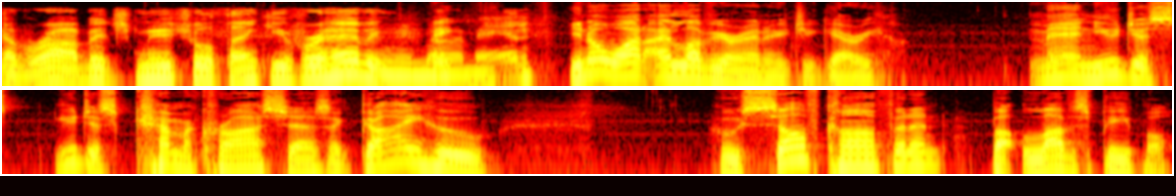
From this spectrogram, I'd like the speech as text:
Uh, Rob, it's mutual. Thank you for having me, my Hey, man. You know what? I love your energy, Gary. Man, you just you just come across as a guy who who's self confident but loves people.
